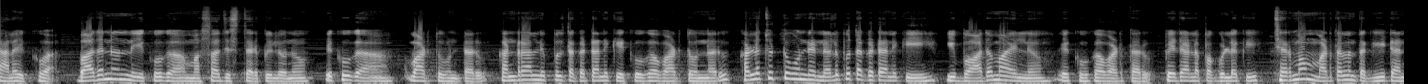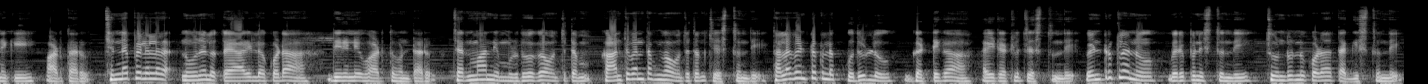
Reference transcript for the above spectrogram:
చాలా ఎక్కువ. బాదం నూనె ఎక్కువగా మసాజెస్ థెరపీలోను ఎక్కువగా వాడుతూ ఉంటారు. కండరాల నొప్పులు తగ్గటానికి ఎక్కువగా వాడుతూ ఉన్నారు. కళ్ళ చుట్టూ ఉండే నలుపు తగ్గటానికి ఈ బాదం ఆయిల్ను ఎక్కువగా వాడతారు. పేదాళ్ళ పగుళ్ళకి చర్మం మడతలను తగ్గియటానికి వాడతారు. చిన్నపిల్లల నూనెల తయారీలో కూడా దీనిని వాడుతూ ఉంటారు. చర్మాన్ని మృదువుగా ఉంచటం కాంతివంతంగా ఉంచటం చేస్తుంది. తల వెంట్రుకల కుదుళ్ళు గట్టిగా అయ్యేటట్లు చేస్తుంది. వెంట్రుకలను మెరుపునిస్తుంది చుండ్రును కూడా తగ్గిస్తుంది.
